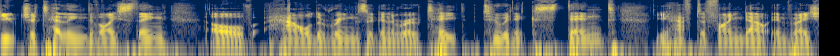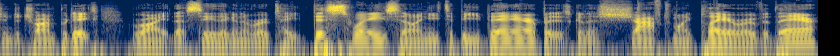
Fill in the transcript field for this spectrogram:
future telling device thing of how the rings are going to rotate to an extent. You have to find out information to try and predict, right, let's see, they're going to rotate this way, so I need to be there, but it's going to shaft my player over there.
